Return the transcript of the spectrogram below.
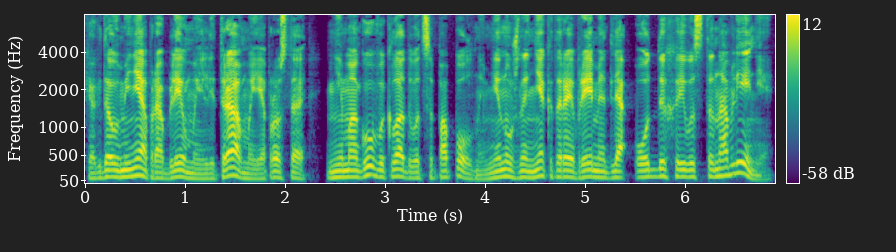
Когда у меня проблемы или травмы, я просто не могу выкладываться по полной. Мне нужно некоторое время для отдыха и восстановления.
